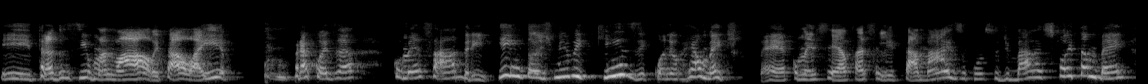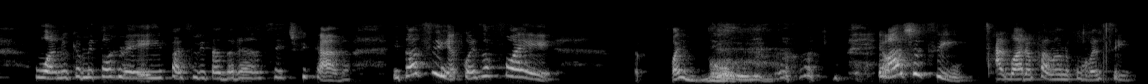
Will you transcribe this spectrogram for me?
e traduzi o manual e tal, aí para a coisa começar a abrir. E em 2015, quando eu realmente é, comecei a facilitar mais o curso de barras, foi também o ano que eu me tornei facilitadora certificada. Então, assim, a coisa foi. Foi bom. Eu acho assim, agora falando com você,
